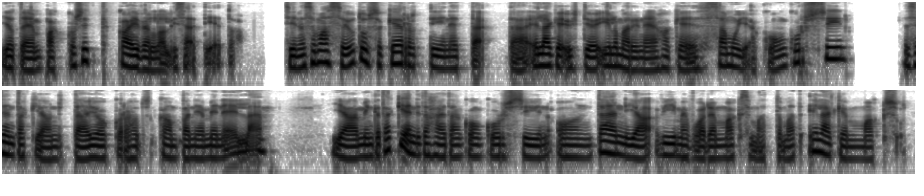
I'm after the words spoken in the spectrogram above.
joten pakko sitten kaivella lisätietoa. Siinä samassa jutussa kerrottiin, että tämä eläkeyhtiö Ilmarinen hakee Samuja konkurssiin, ja sen takia on nyt tämä joukkorahoituskampanja meneillään. Ja minkä takia niitä haetaan konkurssiin on tämän ja viime vuoden maksamattomat eläkemaksut.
